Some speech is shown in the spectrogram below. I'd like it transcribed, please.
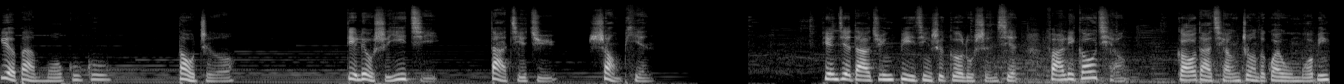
月半蘑菇菇、道哲。第六十一集大结局上篇。天界大军毕竟是各路神仙，法力高强，高大强壮的怪物魔兵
